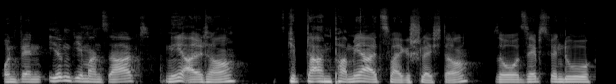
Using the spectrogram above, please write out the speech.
Und wenn irgendjemand sagt, nee, Alter, es gibt da ein paar mehr als zwei Geschlechter, so selbst wenn du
